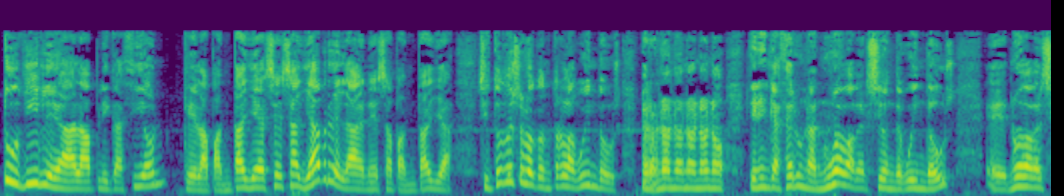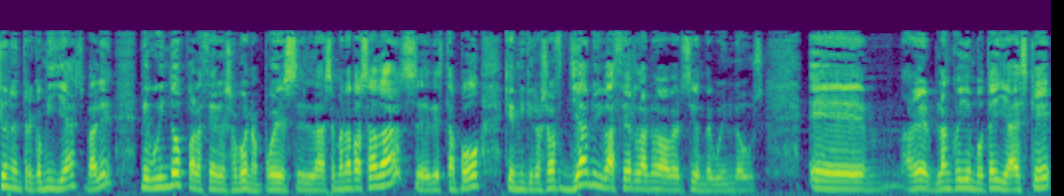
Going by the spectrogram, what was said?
tú dile a la aplicación que la pantalla es esa y ábrela en esa pantalla. Si todo eso lo controla Windows, pero no, no, no, no, no, tienen que hacer una nueva versión de Windows, eh, nueva versión entre comillas, ¿vale? De Windows para hacer eso. Bueno, pues la semana pasada se destapó que Microsoft ya no iba a hacer la nueva versión de Windows. Eh, a ver, blanco y en botella, es que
